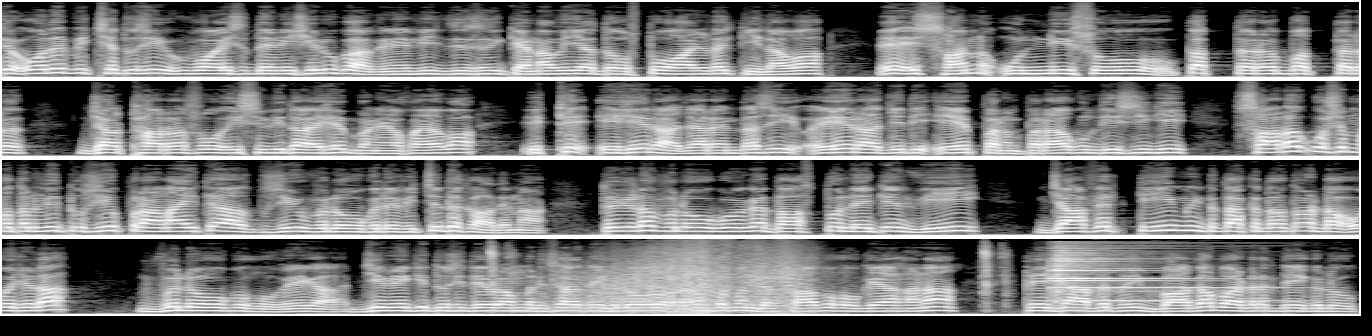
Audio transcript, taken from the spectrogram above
ਤੇ ਉਹਦੇ ਪਿੱਛੇ ਤੁਸੀਂ ਵੌਇਸ ਦੇਣੀ ਸ਼ੁਰੂ ਕਰ ਦੇਣੀ ਵੀ ਤੁਸੀਂ ਕਹਿਣਾ ਵੀ ਆ ਦੋਸਤੋ ਆ ਜਿਹੜਾ ਕਿਲਾ ਵਾ, ਇਹ ਸਨ 1971 72 ਜਾਂ 1800 ਈਸਵੀ ਦਾ ਇਹ ਬਣਿਆ ਹੋਇਆ ਵਾ। ਇੱਥੇ ਇਹ ਰਾਜਾ ਰਹਿੰਦਾ ਸੀ, ਇਹ ਰਾਜੇ ਦੀ ਇਹ ਪਰੰਪਰਾ ਹੁੰਦੀ ਸੀਗੀ। ਸਾਰਾ ਕੁਝ ਮਤਲਬ ਵੀ ਤੁਸੀਂ ਉਹ ਪੁਰਾਣਾ ਇਤਿਹਾਸ ਤੁਸੀਂ ਉਹ ਵਲੌਗ ਦੇ ਵਿੱਚ ਦਿਖਾ ਦੇਣਾ। ਤੇ ਜਿਹੜਾ ਵਲੌਗ ਹੋਵੇਗਾ 10 ਤੋਂ ਲੈ ਕੇ 20 ਜਾਂ ਫਿਰ 30 ਮਿੰਟ ਤੱਕ ਦਾ ਤੁਹਾਡਾ ਉਹ ਜਿਹੜਾ ਵਲੌਗ ਹੋਵੇਗਾ। ਜਿਵੇਂ ਕਿ ਤੁਸੀਂ ਦੇਖ ਲਓ ਅੰਮ੍ਰਿਤਸਰ ਦੇਖ ਲਓ ਹਰਿਮੰਦਰ ਸਾਹਿਬ ਹੋ ਗਿਆ, ਹਨਾ? ਤੇ ਜਾਂ ਫਿਰ ਤੁਸੀਂ ਬਾਗਾ ਬਾਰਡਰ ਦੇਖ ਲਓ।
